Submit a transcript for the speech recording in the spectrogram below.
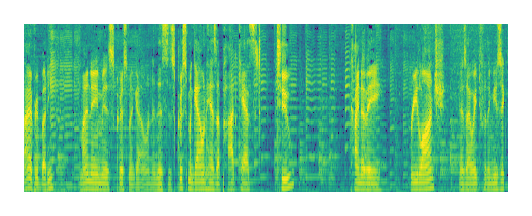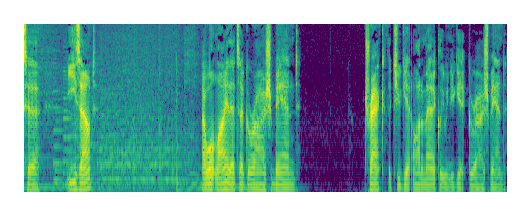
Hi, everybody. My name is Chris McGowan, and this is Chris McGowan Has a Podcast 2. Kind of a relaunch as I wait for the music to ease out. I won't lie, that's a GarageBand track that you get automatically when you get GarageBand.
